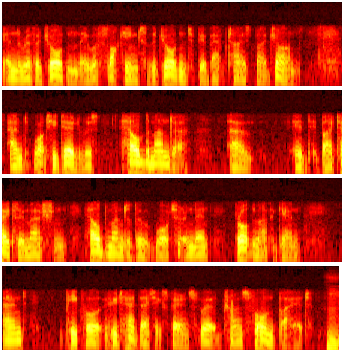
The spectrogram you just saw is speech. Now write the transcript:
in the River Jordan. They were flocking to the Jordan to be baptized by John. And what he did was held them under um, it, by total immersion, held them under the water, and then brought them up again. And people who'd had that experience were transformed by it. Hmm.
